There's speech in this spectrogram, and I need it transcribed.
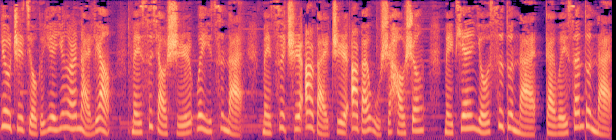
六至九个月婴儿奶量每四小时喂一次奶，每次吃二百至二百五十毫升，每天由四顿奶改为三顿奶，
